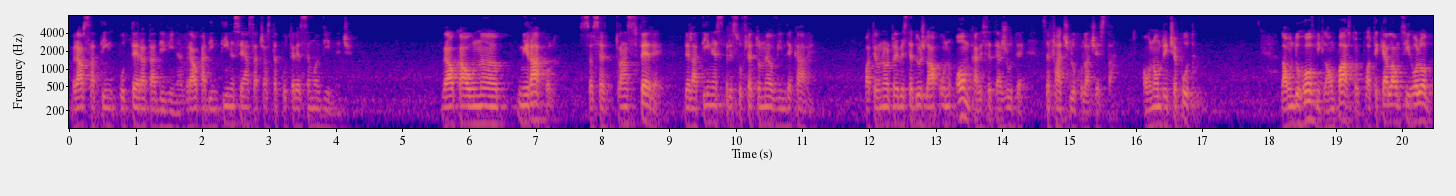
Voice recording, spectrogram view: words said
Vreau să ating puterea ta divină. Vreau ca din tine să iasă această putere să mă vindece. Vreau ca un uh, miracol să se transfere de la tine spre sufletul meu vindecare. Poate unor trebuie să te duci la un om care să te ajute să faci lucrul acesta. La un om priceput. La un duhovnic, la un pastor, poate chiar la un psiholog.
